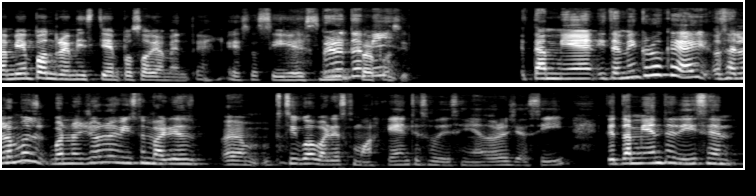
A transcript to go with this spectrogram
También pondré mis tiempos, obviamente. Eso sí es mi propósito. También, y también creo que hay, o sea, lo hemos, bueno, yo lo he visto en varias, em, sigo a varias como agentes o diseñadores y así, que también te dicen,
